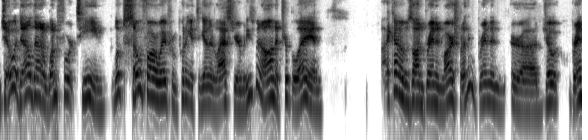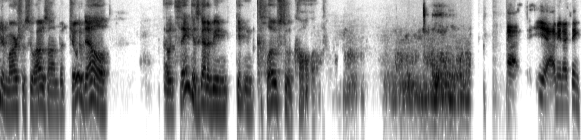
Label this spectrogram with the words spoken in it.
Jo Adell down at 114 looked so far away from putting it together last year, but he's been on at AAA, and I kind of was on Brandon Marsh, but I think Brandon or uh, Joe Brandon Marsh was who I was on, but Jo Adell, I would think, has got to be getting close to a call up. Uh, yeah, I mean, I think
